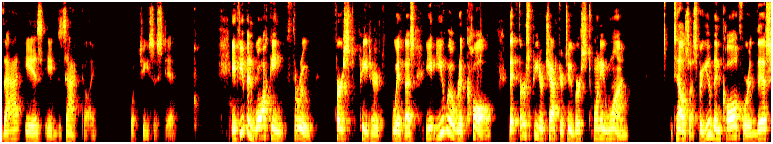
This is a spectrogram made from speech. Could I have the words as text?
that is exactly what Jesus did. If you've been walking through First Peter with us, you, you will recall that First Peter chapter 2, verse 21 tells us, For you've been called for this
